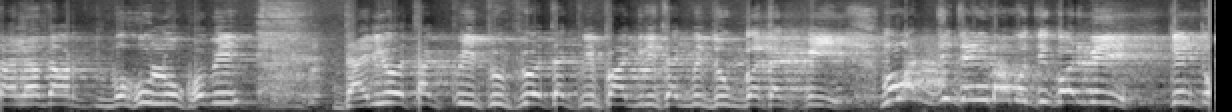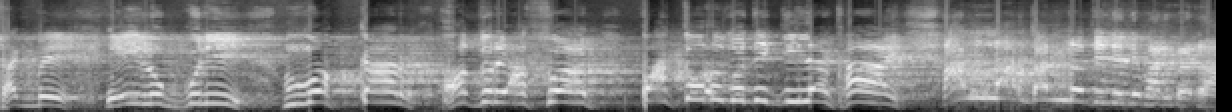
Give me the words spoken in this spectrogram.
জানাজার বহু লোক হবি, দাড়িও থাকবি, টুপিও থাকবি, পাগড়ি থাকবি দুব্বা থাকবি, মসজিদে ইমামতি করবি, কিন্তু থাকবে এই লোকগুলি মক্কার হজরে আসওয়াদ পাথরও যদি গিলা খায়, আল্লাহর জান্নাতে যেতে পারবে না।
